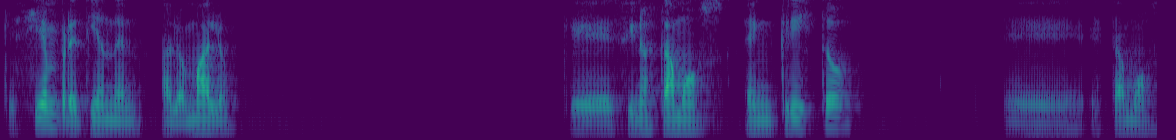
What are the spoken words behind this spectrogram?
que siempre tienden a lo malo, que si no estamos en Cristo, eh, estamos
